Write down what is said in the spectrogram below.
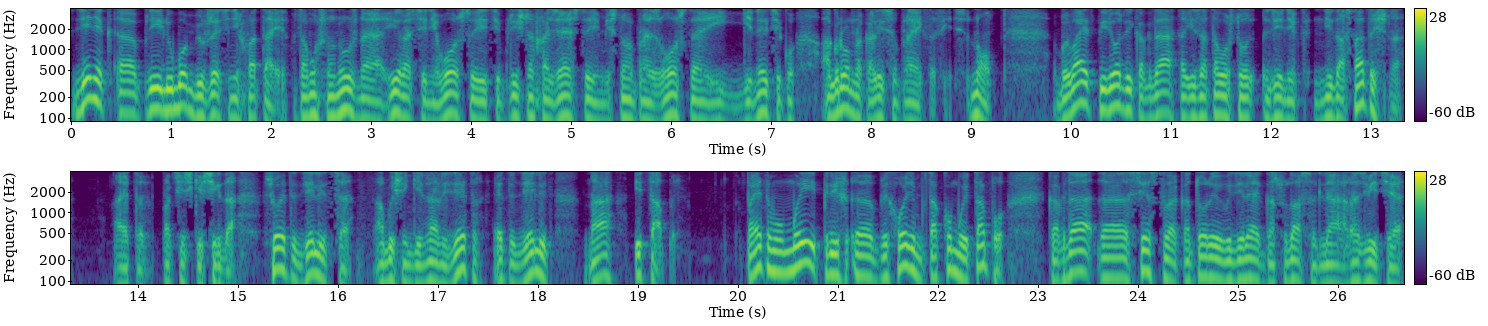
Денег э, при любом бюджете не хватает, потому что нужно и растеневодство, и тепличное хозяйство, и мясное производство, и генетику. Огромное количество проектов есть. Но бывают периоды, когда из-за того, что денег недостаточно, а это практически всегда, все это делится, обычный генеральный директор это делит на этапы. Поэтому мы э, приходим к такому этапу, когда э, средства, которые выделяет государство для развития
